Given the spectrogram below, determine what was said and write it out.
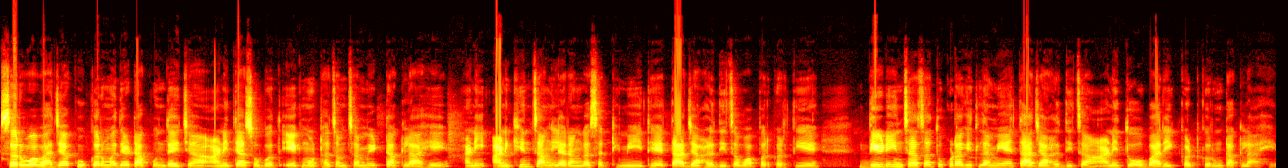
सर्व भाज्या कुकरमध्ये टाकून द्यायच्या आणि त्यासोबत एक मोठा चमचा मीठ टाकला आहे आणि आणखीन चांगल्या रंगासाठी मी इथे ताज्या हळदीचा वापर करते दीड इंचाचा तुकडा घेतला मी ताज्या हळदीचा आणि तो बारीक कट करून टाकला आहे.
